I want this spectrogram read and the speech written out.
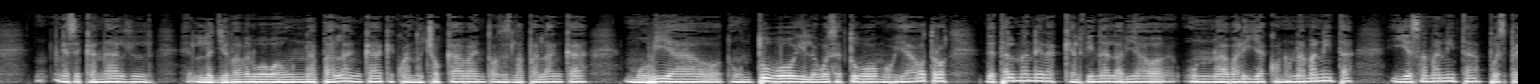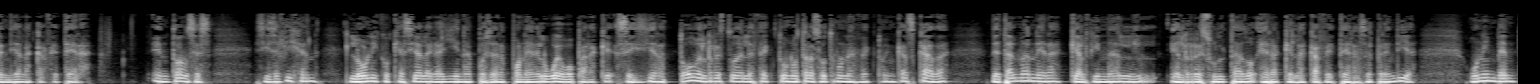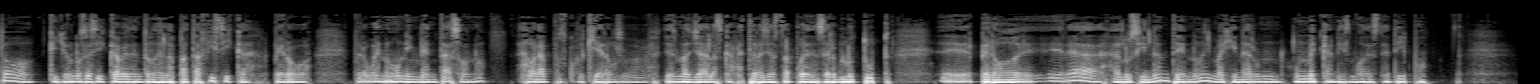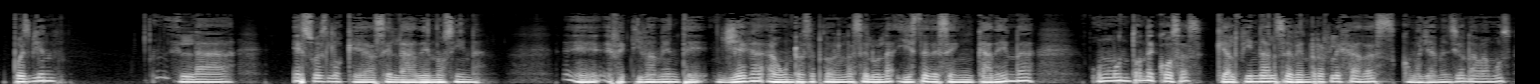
ese canal le llevaba el huevo a una palanca que cuando chocaba entonces la palanca movía un tubo y luego ese tubo movía otro de tal manera que al final había una varilla con una manita y esa manita pues prendía la cafetera. Entonces, si se fijan, lo único que hacía la gallina pues era poner el huevo para que se hiciera todo el resto del efecto uno tras otro, un efecto en cascada, de tal manera que al final el resultado era que la cafetera se prendía un invento que yo no sé si cabe dentro de la pata física, pero, pero bueno, un inventazo, ¿no? Ahora pues cualquiera, es más, ya las cafeteras ya hasta pueden ser Bluetooth, eh, pero era alucinante, ¿no? Imaginar un, un mecanismo de este tipo. Pues bien, la, eso es lo que hace la adenosina. Eh, efectivamente, llega a un receptor en la célula y este desencadena un montón de cosas que al final se ven reflejadas, como ya mencionábamos,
